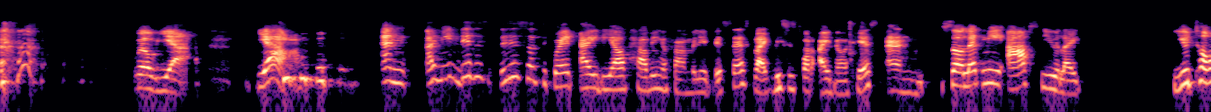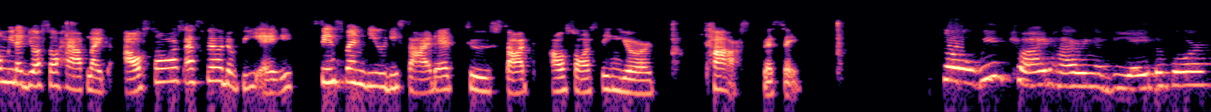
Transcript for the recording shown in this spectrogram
well, yeah. Yeah. and I mean this is this is such a great idea of having a family business. Like this is what I noticed. And so let me ask you, like you told me that you also have like outsource as well, the VA. Since when you decided to start outsourcing your tasks, let's say? So we've tried hiring a VA before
